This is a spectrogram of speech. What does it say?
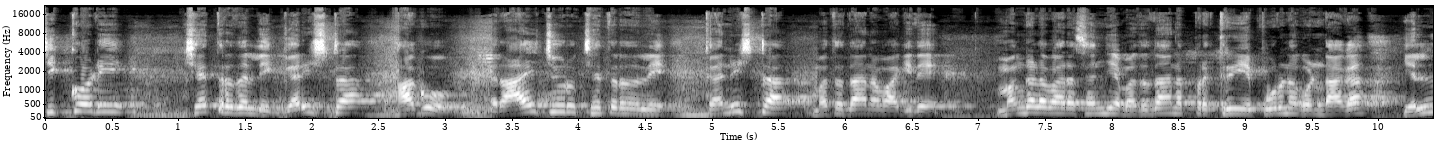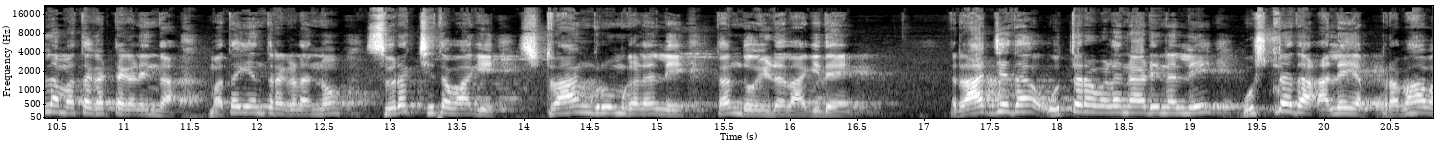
ಚಿಕ್ಕೋಡಿ ಕ್ಷೇತ್ರದಲ್ಲಿ ಗರಿಷ್ಠ ಹಾಗೂ ರಾಯಚೂರು ಕ್ಷೇತ್ರದಲ್ಲಿ ಕನಿಷ್ಠ ಮತದಾನವಾಗಿದೆ. ಮಂಗಳವಾರ ಸಂಜೆ ಮತದಾನ ಪ್ರಕ್ರಿಯೆ ಪೂರ್ಣಗೊಂಡಾಗ ಎಲ್ಲ ಮತಗಟ್ಟೆಗಳಿಂದ ಮತಯಂತ್ರಗಳನ್ನು ಸುರಕ್ಷಿತವಾಗಿ ಸ್ಟ್ರಾಂಗ್ ರೂಮ್ಗಳಲ್ಲಿ ತಂದು ಇಡಲಾಗಿದೆ. ರಾಜ್ಯದ ಉತ್ತರ ಒಳನಾಡಿನಲ್ಲಿ ಉಷ್ಣದ ಅಲೆಯ ಪ್ರಭಾವ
